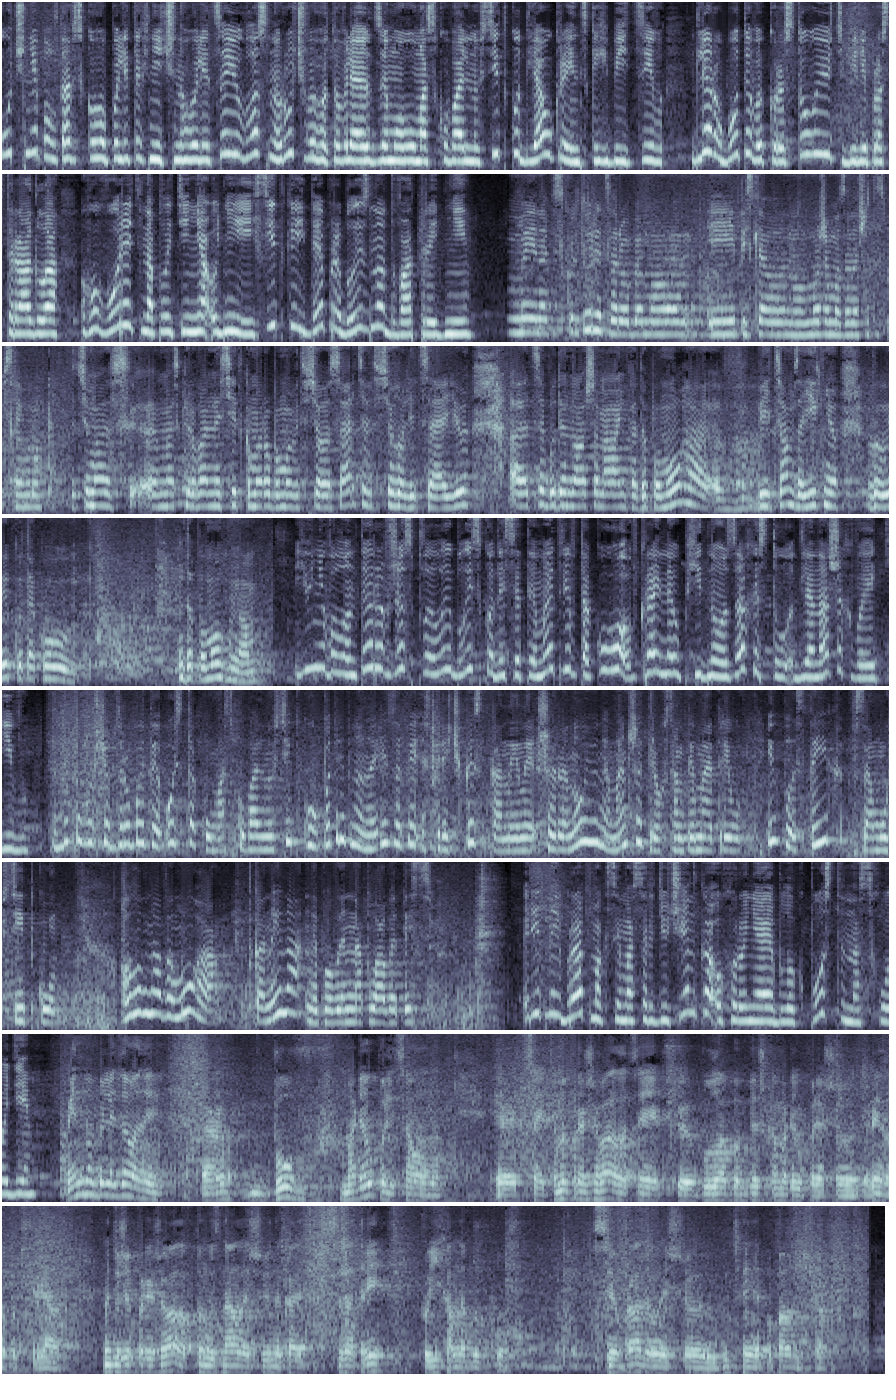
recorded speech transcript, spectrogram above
Учні Полтавського політехнічного ліцею власноруч виготовляють зимову маскувальну сітку для українських бійців. Для роботи використовують білі простирадла. Говорять, на плетіння однієї сітки йде приблизно 2-3 дні. Ми на фізкультурі це робимо і після ну можемо залишитись після уроку. Цю е, маскирувальну сітку ми робимо від всього серця, від всього ліцею. Е, Це буде наша маленька допомога бійцям за їхню велику таку допомогу нам. Юні волонтери вже сплели близько 10 метрів такого вкрай необхідного захисту для наших вояків. Для того, щоб зробити ось таку маскувальну сітку, потрібно нарізати стрічки з тканини шириною не менше 3 сантиметрів і вплести їх в саму сітку. Головна вимога – тканина не повинна плавитись. Рідний брат Максима Сердюченка охороняє блокпост на сході. Він мобілізований, був в Маріуполі самому. Е, Цей, ми переживали це, як була бомбіжка Маріуполя, що ринок обстріляли. Ми дуже переживали, тому знали, що він за три поїхав на блокпост. Всі обрадували, що він не попав нічого.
